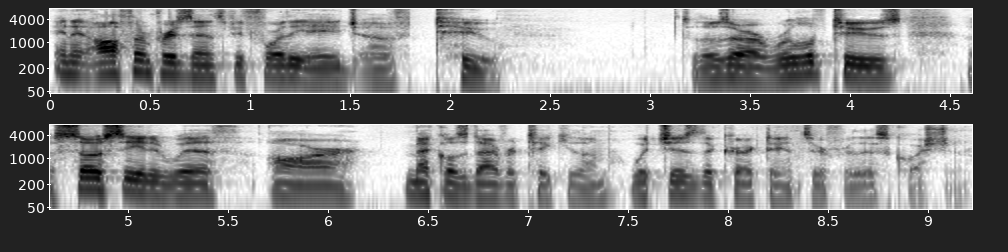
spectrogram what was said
and it often presents before the age of two. So those are our rule of twos associated with our Meckel's diverticulum, which is the correct answer for this question.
